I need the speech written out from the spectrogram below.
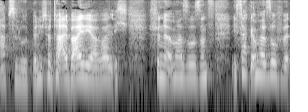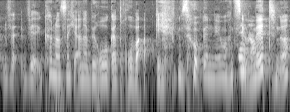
Absolut, bin ich total bei dir, weil ich finde immer so, sonst, ich sage immer so, wir, wir, können uns nicht an der Bürogarderobe abgeben, so, wir nehmen uns genau. ja mit, ne?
